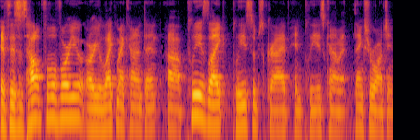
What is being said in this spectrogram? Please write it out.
if this is helpful for you or you like my content, uh, please like, please subscribe, and please comment. Thanks for watching.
